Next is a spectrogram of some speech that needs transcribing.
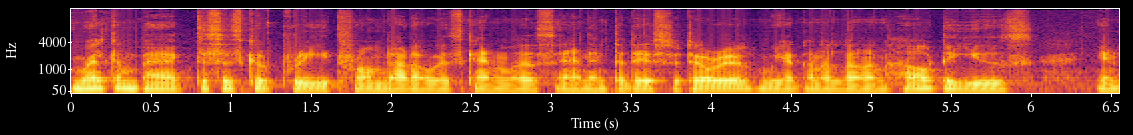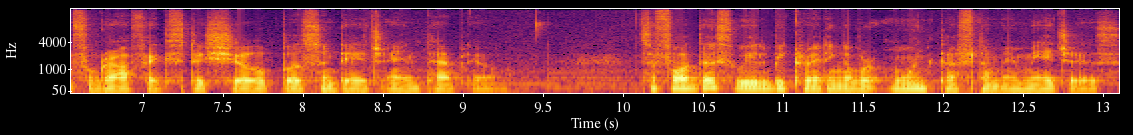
Welcome back, this is Gurpreet from DataViz Canvas and in today's tutorial we are going to learn how to use infographics to show percentage in Tableau. So for this we'll be creating our own custom images.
